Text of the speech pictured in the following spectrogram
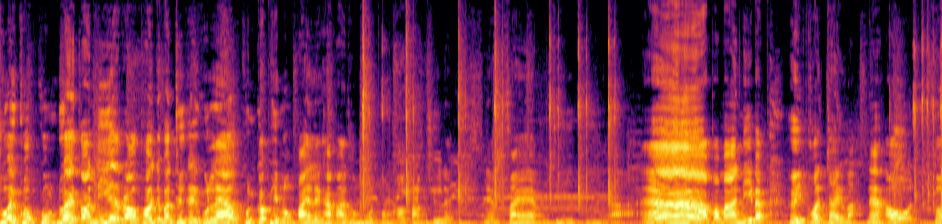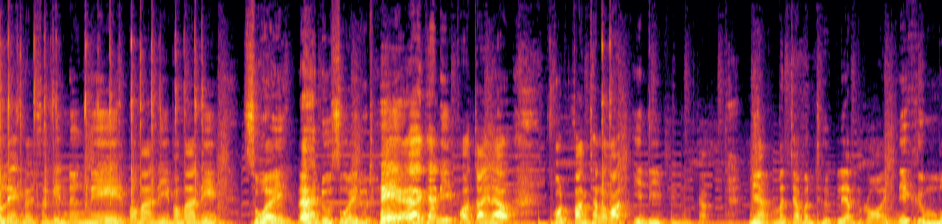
ช่วยควบคุมด้วยตอนนี้เราพร้อมจะบันทึกให้คุณแล้ว คุณก็พิมพ์ลงไปเลยครับอะสมมติผมเอาตามชื่อเลยเนี่ยแฟม GTR อ่าประมาณนี้แบบเฮ้ยพอใจว่ะนะเอาตัวเลขหน่อยสักนิดนึงนี่ประมาณนี้ประมาณนี้สวยนะดูสวยดูเท่แค่นี้พอใจแล้วกดฟังก์ชันแล้วก็ END ทีหนึงครับเนี่ยมันจะบันทึกเรียบร้อย นี่คือโหม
